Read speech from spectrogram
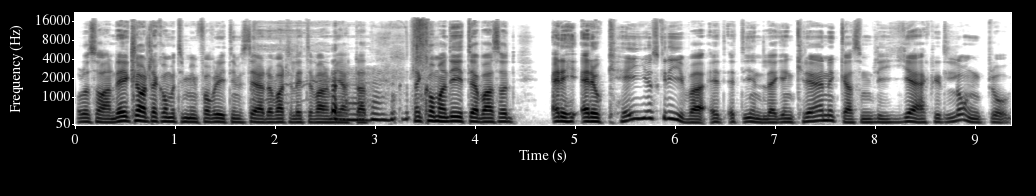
Och då sa han, det är klart jag kommer till min favoritinvesterare, då vart jag lite varm i hjärtat. Sen kom han dit och jag bara, så, är det, är det okej okay att skriva ett, ett inlägg, en krönika som blir jäkligt långt på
